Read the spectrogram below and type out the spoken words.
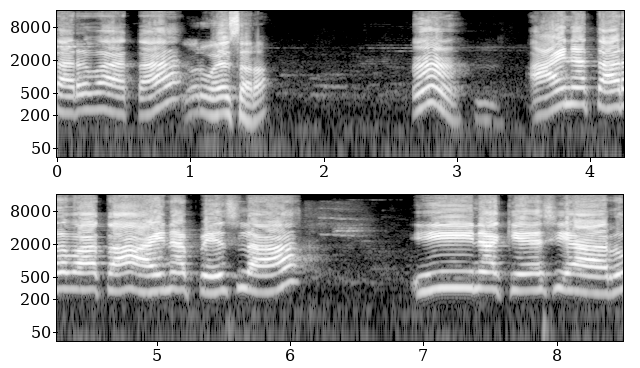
తర్వాత ఎవరు? వైఎస్ఆరా? ఆ, ఆయన తర్వాత ఆయన పేస్లా ఈయన కేసీఆర్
